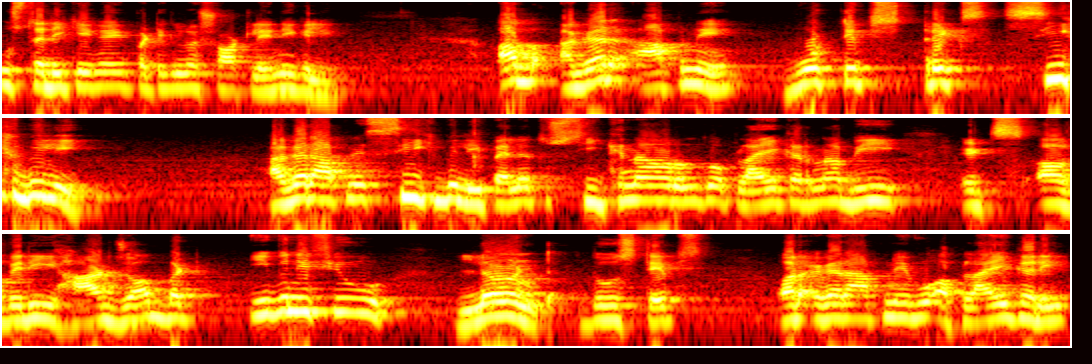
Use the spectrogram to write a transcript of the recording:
उस तरीके का एक पर्टिकुलर शॉट लेने के लिए। अब अगर आपने वो टिप्स ट्रिक्स सीख भी ली, अगर आपने सीख भी ली, पहले तो सीखना और उनको अप्लाई करना भी it's a very hard job but even if you learn दो स्टेप्स और अगर आपने वो अप्लाई करी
